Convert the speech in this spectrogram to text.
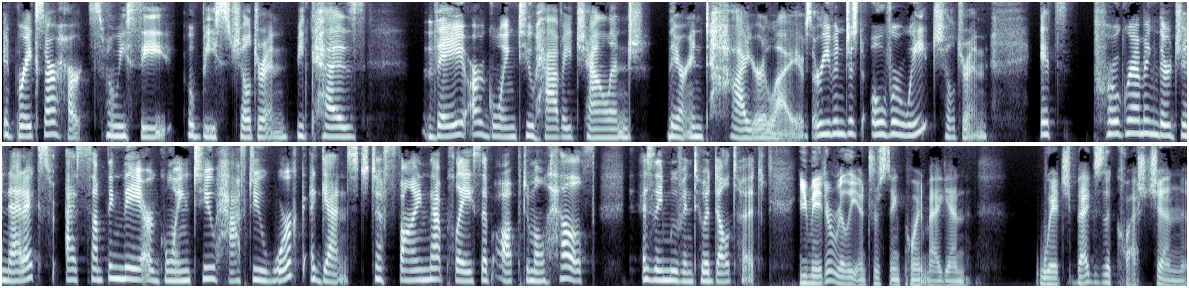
It breaks our hearts when we see obese children because they are going to have a challenge their entire lives, or even just overweight children. It's programming their genetics as something they are going to have to work against to find that place of optimal health as they move into adulthood. You made a really interesting point, Megan, which begs the question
